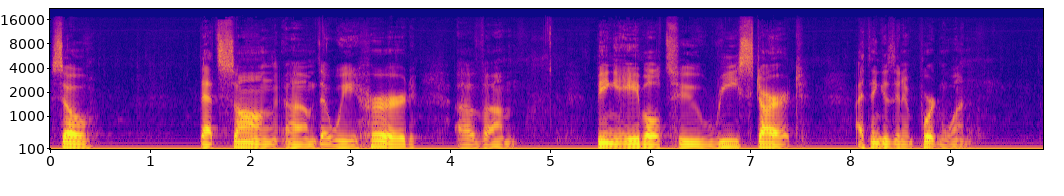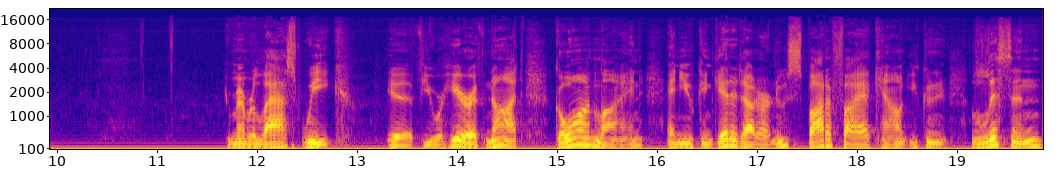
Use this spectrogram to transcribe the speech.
So, that song um, that we heard of um, being able to restart, I think, is an important one. Remember last week, if you were here. If not, go online and you can get it at our new Spotify account. You can listen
